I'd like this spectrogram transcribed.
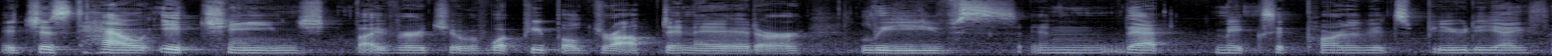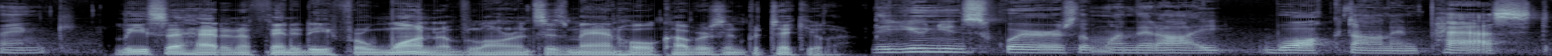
it's just how it changed by virtue of what people dropped in it or leaves and that makes it part of its beauty, I think. Lisa had an affinity for one of Lawrence's manhole covers in particular. The Union Square is the one that I walked on and passed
